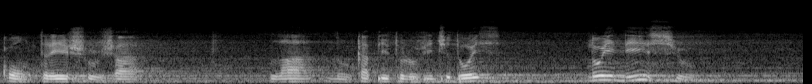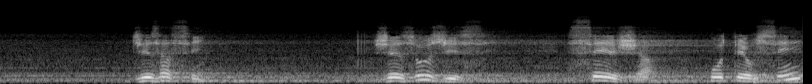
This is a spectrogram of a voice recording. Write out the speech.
com um trecho já lá no capítulo 22, no início, diz assim: Jesus disse: Seja o teu sim,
